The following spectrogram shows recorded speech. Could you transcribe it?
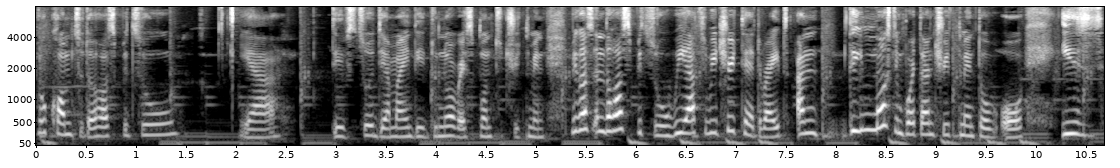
who come to the hospital yeah they've told their mind they do not respond to treatment because in the hospital we have to be treated right and the most important treatment of all is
